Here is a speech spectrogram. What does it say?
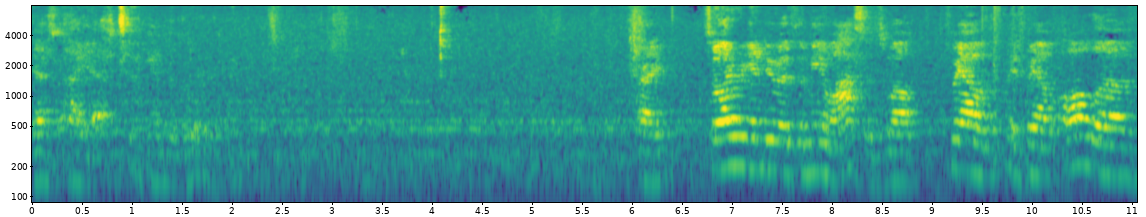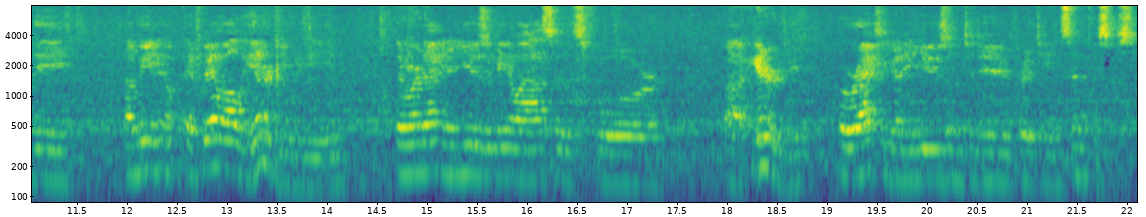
SIS to the end of the word. All right. So what are we going to do with amino acids? Well, if we have if we have all of the amino if we have all the energy we need, then we're not going to use amino acids for uh, energy, but we're actually going to use them to do protein synthesis.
